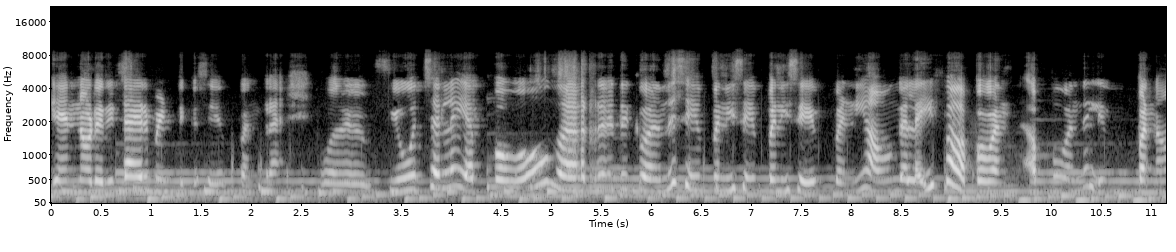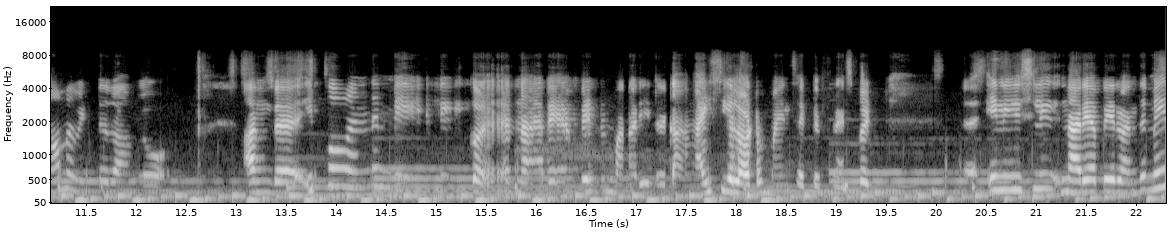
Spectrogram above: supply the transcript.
என்னோட ரிட்டையர்மெண்ட்டுக்கு சேவ் பண்றேன். ஒரு ஃப்யூச்சரில் எப்போவோ வர்றதுக்கு வந்து சேவ் பண்ணி சேவ் பண்ணி சேவ் பண்ணி அவங்க லைஃப்பை அப்போ வந்து அப்போ வந்து லிவ் பண்ணாம விட்டுறாங்களோ? அந்த இப்போ வந்து மேபி நிறைய பேர் மாறிட்டு இருக்காங்க. I see lot of mind set difference but initially நிறைய பேர் வந்து மே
